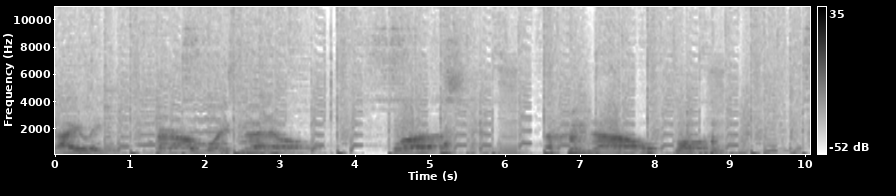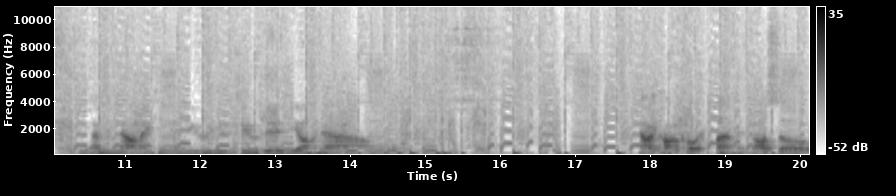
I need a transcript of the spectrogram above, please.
I leave her a voicemail. Plus, now, well, I'm now making a new YouTube video now. Now I call Coach Clemens. Also,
